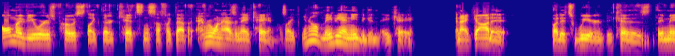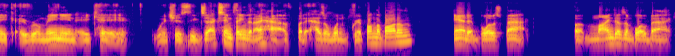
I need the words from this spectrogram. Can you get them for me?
all my viewers post like their kits and stuff like that, but everyone has an AK, and I was like, you know, maybe I need to get an AK, and I got it, but it's weird because they make a Romanian AK, which is the exact same thing that I have, but it has a wooden grip on the bottom, and it blows back, but mine doesn't blow back,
